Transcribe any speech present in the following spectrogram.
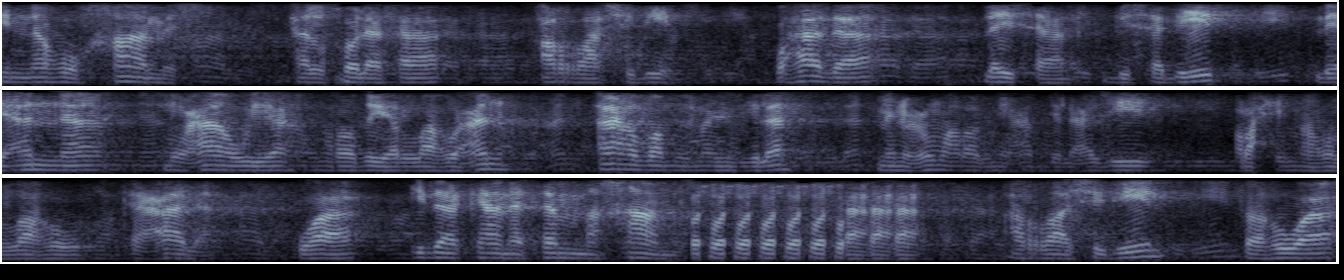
إنه خامس الخلفاء الراشدين. وهذا ليس بسديد لأن معاوية رضي الله عنه أعظم منزلة من عمر بن عبد العزيز رحمه الله تعالى. وإذا كان ثم خامس الراشدين فهو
